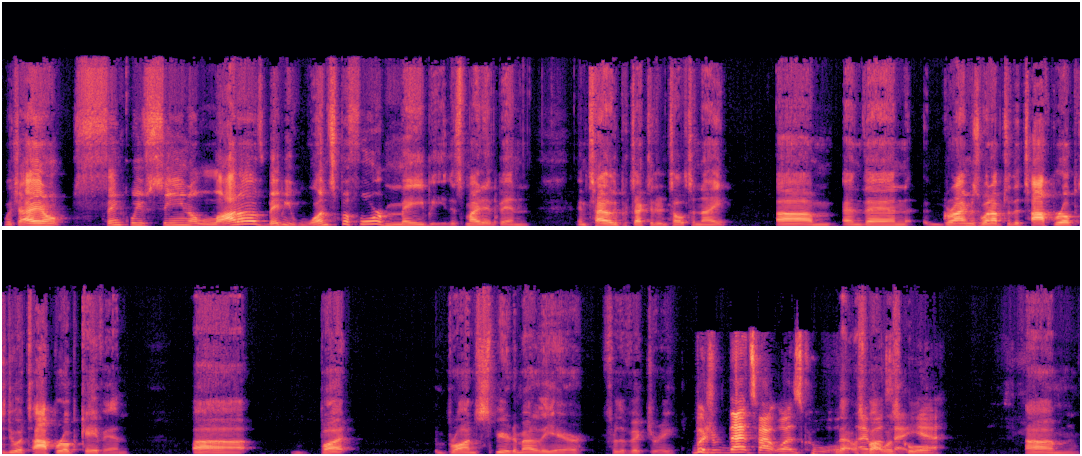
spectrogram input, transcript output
which I don't think we've seen a lot of. Maybe once before, maybe. This might have been entirely protected until tonight. Um, and then Grimes went up to the top rope to do a top rope cave in. Uh, but Bron speared him out of the air for the victory. which that spot was cool That spot was say, cool. yeah Um,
